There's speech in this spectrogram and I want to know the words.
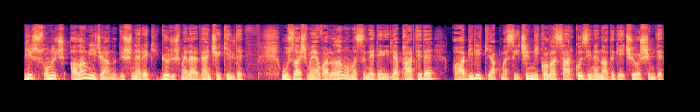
bir sonuç alamayacağını düşünerek görüşmelerden çekildi. Uzlaşmaya varılamaması nedeniyle partide abilik yapması için Nicolas Sarkozy'nin adı geçiyor şimdi.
